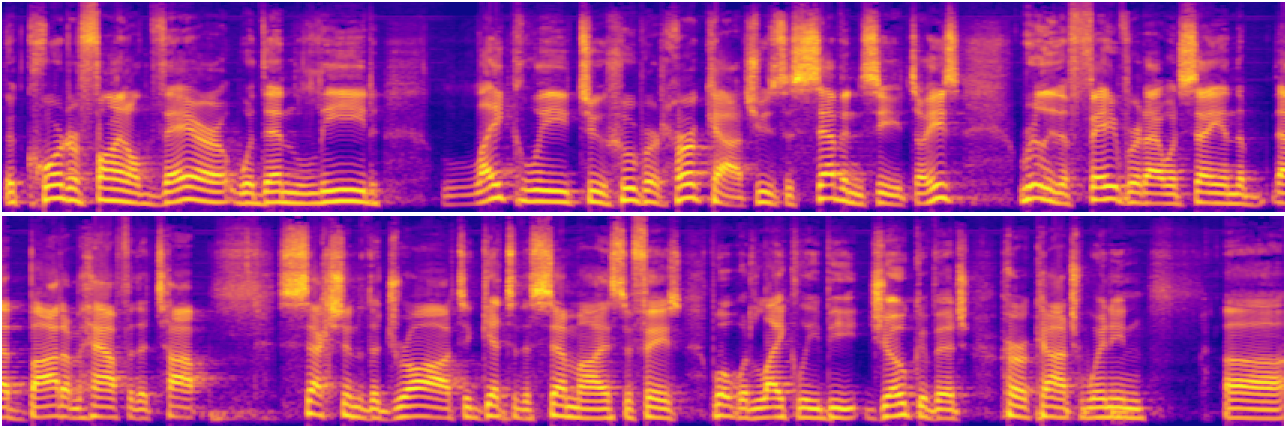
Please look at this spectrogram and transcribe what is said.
The quarterfinal there would then lead likely to Hubert Hurkacz, who's the seven seed. So he's really the favorite, I would say, in the that bottom half of the top section of the draw to get to the semis to face what would likely be Djokovic. Hurkacz winning uh,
